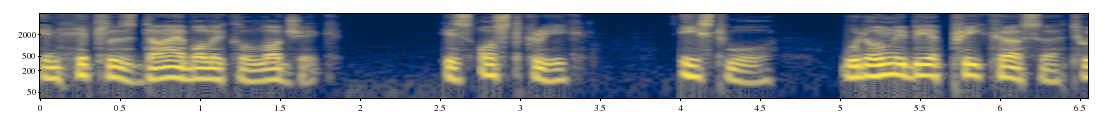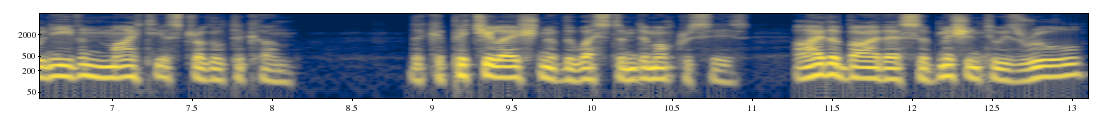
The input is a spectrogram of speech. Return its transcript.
in Hitler's diabolical logic, his Ostkrieg, East War, would only be a precursor to an even mightier struggle to come the capitulation of the Western democracies, either by their submission to his rule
